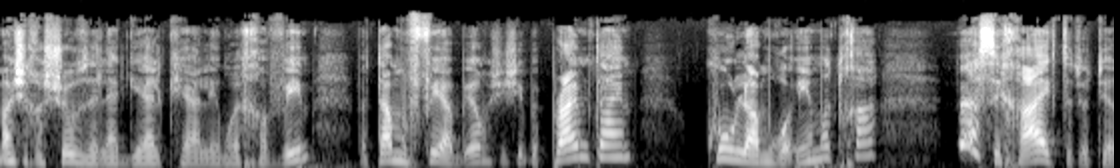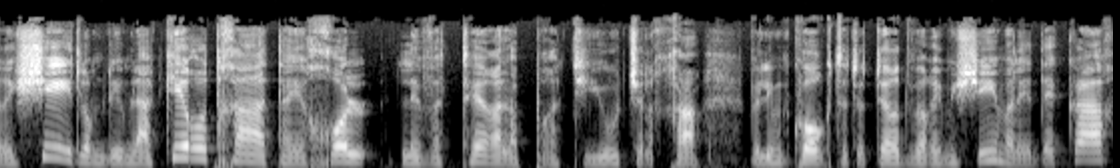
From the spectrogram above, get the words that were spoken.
מה שחשוב זה להגיע אל קהלים רחבים, ואתה מופיע ביום שישי ב prime time, כולם רואים אותך, והשיחה היא קצת יותר אישית, לומדים להכיר אותך, אתה יכול לוותר על הפרטיות שלך ולמכור קצת יותר דברים אישיים, ועל ידי כך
